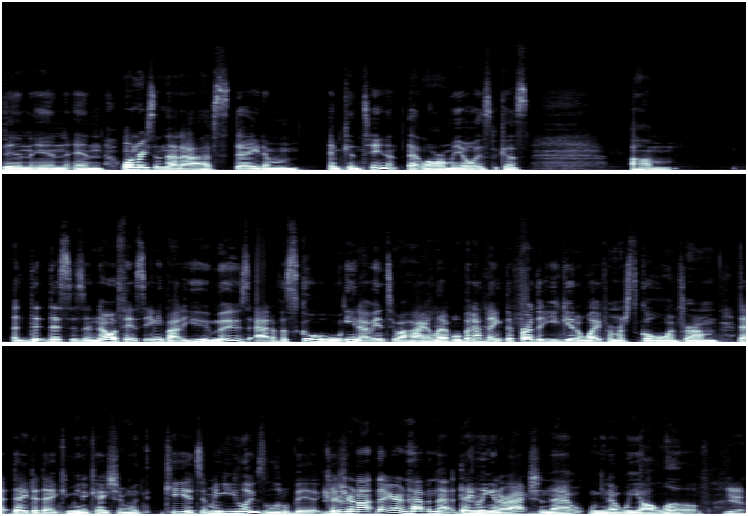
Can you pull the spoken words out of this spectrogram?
been in. And one reason that i have stayed and am content at laurel mill is because um, th- this is a no offense to anybody who moves out of a school, you know, into a higher mm-hmm. level. But I mm-hmm. think the further you get away from a school and from that day to day communication with kids, I mean, you lose a little bit because Yeah. you're not there and having that daily interaction mm-hmm. that you know we all love. Yeah,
